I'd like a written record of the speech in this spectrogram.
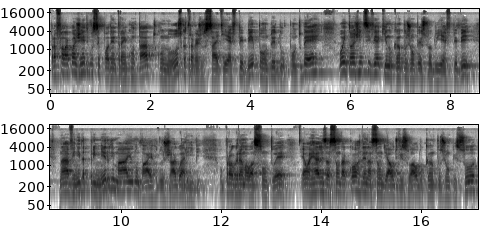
Para falar com a gente, você pode entrar em contato conosco através do site ifpb.edu.br ou então a gente se vê aqui no campus João Pessoa do IFPB, na Avenida 1 de Maio, no bairro do Jaguaribe. O programa O Assunto É é uma realização da Coordenação de Audiovisual do campus João Pessoa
